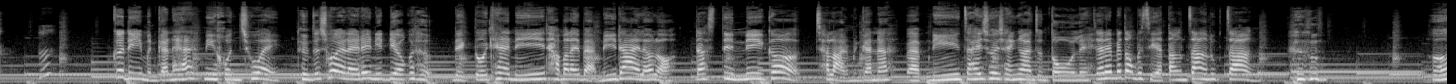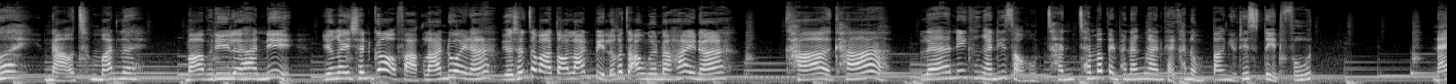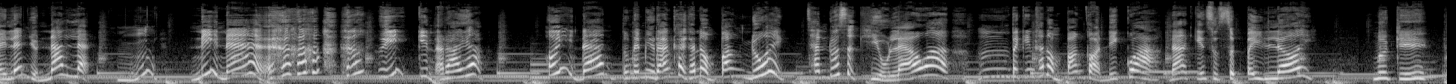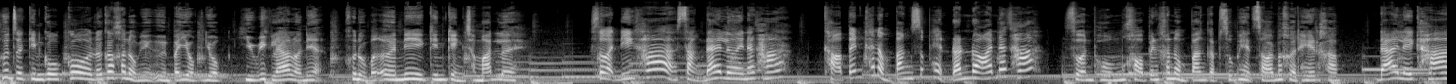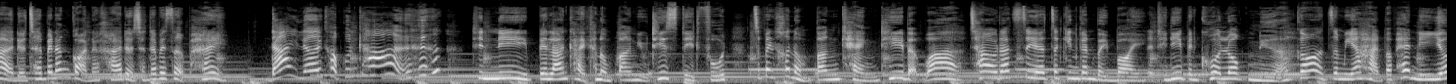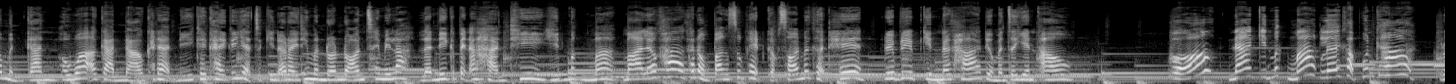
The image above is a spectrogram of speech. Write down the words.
ก็ดีเหมือนกันแฮะ มีคนช่วย ถึงจะช่วยอะไรได้นิดเดียวก็เถอะ เด็กตัวแค่นี้ทำอะไรแบบนี้ได้แล้วเหรอ ดัสตินนี่ก็ฉลาดเหมือนกันนะ แบบนี้จะให้ช่วยใช้งานจนโตเลย จะได้ไม่ต้องไปเสียตังค์จ้างลูกจ้าง เฮ้ย หนาวชะมัดเลย มาพอดีเลยฮันนี่ ยังไงฉันก็ฝากร้านด้วยนะ เดี๋ยวฉันจะมาตอนร้านปิดแล้วก็จะเอาเงินมาให้นะ ค่ะค่ะและนี่คืองานที่สองของฉัน ฉันมาเป็นพนักงานขายขนมปังอยู่ที่สตรีทฟู้ดนายเล่นอยู่นั่นแหละหืม นี่แน่เฮ้ยกลินอะไรอะเฮ้ยแดน ตรงนั้นมีร้านขายขนมปังด้วย ฉันรู้สึกหิวแล้วอะอืมไปกินขนมปังก่อนดีกว่า น่ากินสุดๆไปเลย เมื่อกี้เพิ่งจะกินโกโก้ แล้วก็ขนมอย่างอื่นไปหยกหยกๆหิวอีกแล้วเหรอเนี่ยคุณหนูบังเอิญนี่กินเก่งชะมัดเลย สวัสดีค่ะ สั่งได้เลยนะคะ ขอเป็นขนมปังซุปเห็ดร้อนๆนะคะ ส่วนผมขอเป็นขนมปังกับซุปเห็ดซอสมะเขือเทศครับ ได้เลยค่ะ เดี๋ยวฉันไปนั่งก่อนนะคะ เดี๋ยวฉันจะไปเสิร์ฟให้ ได้เลยขอบคุณค่ะ ที่นี่เป็นร้านขายขนมปังอยู่ที่สตรีทฟู้ดจะเป็นขนมปังแข็งที่แบบว่า ชาวรัสเซียจะกินกันบ่อยๆ แต่ที่นี่เป็นขั้วโลกเหนือ ก็จะมีอาหารประเภทนี้เยอะเหมือนกัน เพราะว่าอากาศหนาวขนาดนี้ใครๆก็อยากจะกินอะไรที่มันร้อนๆใช่ไหมล่ะ และนี่ก็เป็นอาหารที่ฮิตมากๆ มาแล้วค่ะขนมปังซุปเผ็ดกับซอสมะเขือเทศ รีบๆกินนะคะ เดี๋ยวมันจะเย็นเอา โอ้น่ากินมากๆเลยขอบคุณค่ะ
